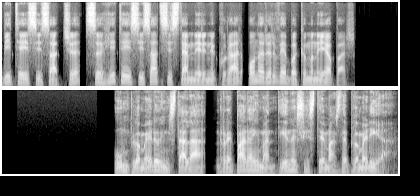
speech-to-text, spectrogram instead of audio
Bir tesisatçı, sıhhi tesisat sistemlerini kurar, onarır ve bakımını yapar. Un plomero instala, repara y mantiene sistemas de plomería.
